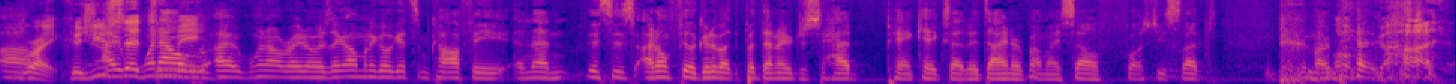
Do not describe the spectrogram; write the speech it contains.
Um, Right, 'cause you I said went to out, me- I went out right away. I was like, I'm going to go get some coffee, and then this is I don't feel good about it. But then I just had pancakes at a diner by myself while she slept in my oh, bed. God.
